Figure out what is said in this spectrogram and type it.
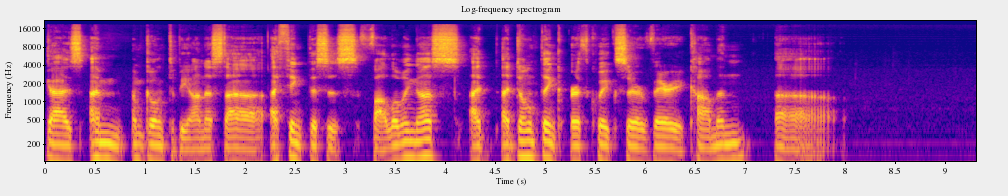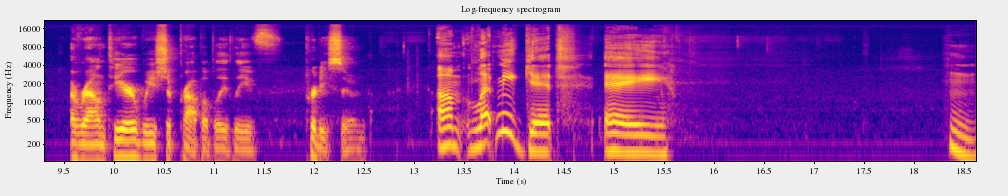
guys. I'm I'm going to be honest. Uh, I think this is following us. I I don't think earthquakes are very common uh, around here. We should probably leave pretty soon. Um, let me get a. Hmm.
